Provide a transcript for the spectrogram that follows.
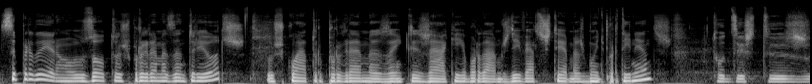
se perderam os outros programas anteriores, os quatro programas em que já aqui abordámos diversos temas muito pertinentes, todos estes,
